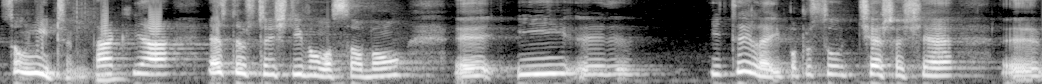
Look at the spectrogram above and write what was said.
są niczym, tak? Ja, ja jestem szczęśliwą osobą y, i, y, i tyle. I po prostu cieszę się y,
